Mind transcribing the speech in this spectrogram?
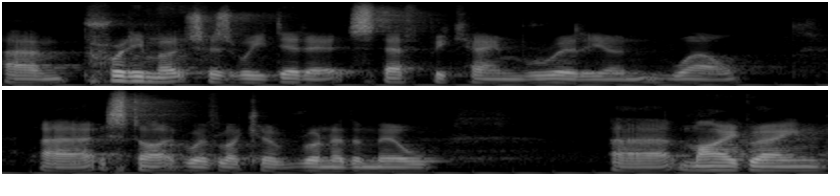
Um, pretty much as we did it, Steph became really unwell. Uh, it started with like a run of the mill uh, migraine.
